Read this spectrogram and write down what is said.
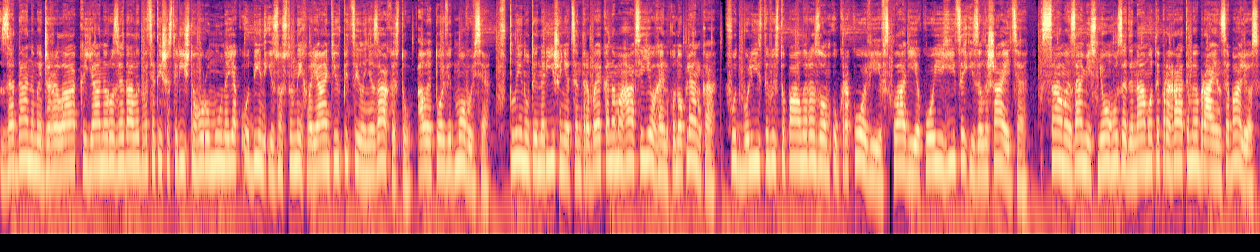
За даними джерела, кияни розглядали 26-річного румуна як один із основних варіантів підсилення захисту, але той відмовився. Вплинути на рішення центрбека намагався Євген Коноплянка. Футболісти виступали разом у Краковії, в складі якої Гіце і залишається. Саме замість нього за Динамо тепер гратиме Брайан Себаліос.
